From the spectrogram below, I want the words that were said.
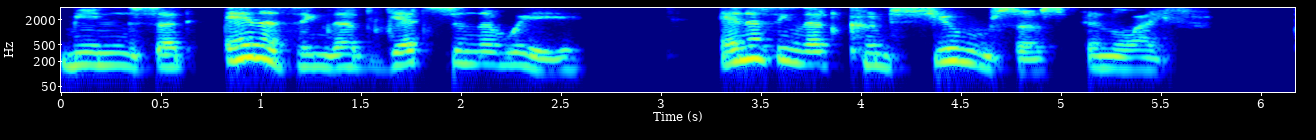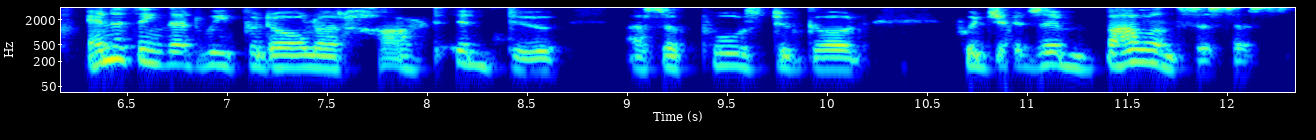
means that anything that gets in the way anything that consumes us in life, anything that we put all our heart into as opposed to God, which imbalances us.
